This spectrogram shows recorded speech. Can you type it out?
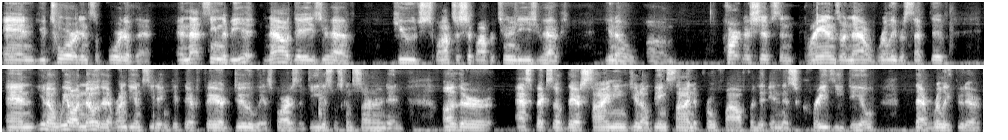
and you toured in support of that, and that seemed to be it. Nowadays, you have huge sponsorship opportunities. You have, you know, um, partnerships, and brands are now really receptive and you know, we all know that Run DMC didn't get their fair due as far as Adidas was concerned, and other aspects of their signings. You know, being signed to profile for the in this crazy deal that really threw their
